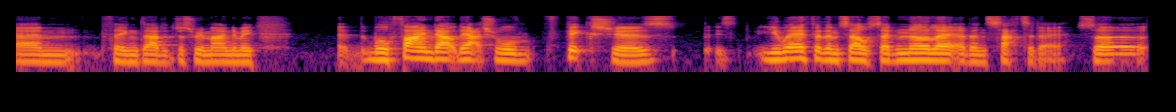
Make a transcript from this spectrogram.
um, thing, Dad, it just reminded me. We'll find out the actual fixtures, UEFA themselves said no later than Saturday. So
